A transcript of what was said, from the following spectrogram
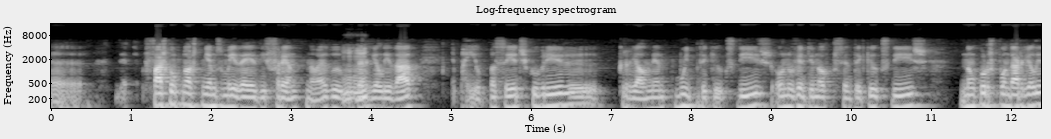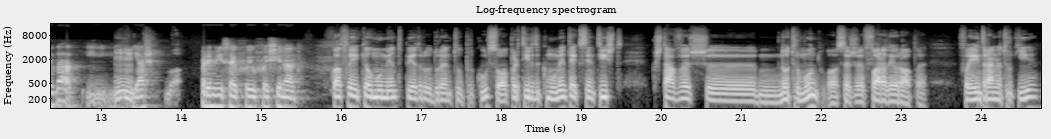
uh, faz com que nós tenhamos uma ideia diferente, não é? Do, uhum. Da realidade. Epá, eu passei a descobrir que realmente muito daquilo que se diz, ou 99% daquilo que se diz, não corresponde à realidade. E, uhum. e acho que para mim isso é que foi o fascinante. Qual foi aquele momento, Pedro, durante o percurso, ou a partir de que momento é que sentiste que estavas uh, noutro mundo, ou seja, fora da Europa? Foi entrar na Turquia?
